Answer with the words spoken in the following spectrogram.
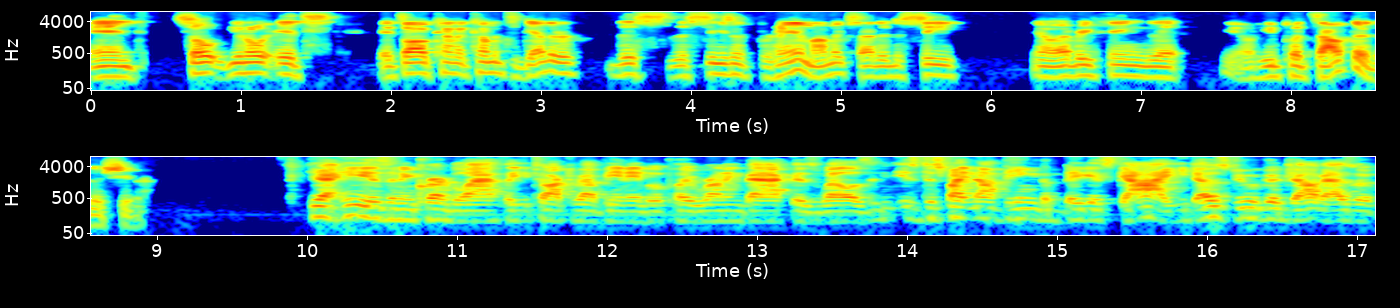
And so you know, it's it's all kind of coming together this this season for him. I'm excited to see you know everything that you know he puts out there this year. Yeah, he is an incredible athlete. You talked about being able to play running back as well as is despite not being the biggest guy, he does do a good job as a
